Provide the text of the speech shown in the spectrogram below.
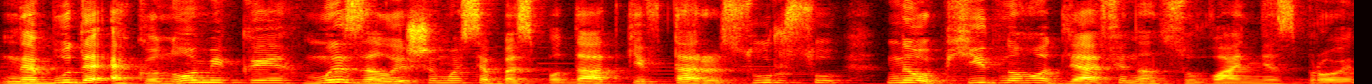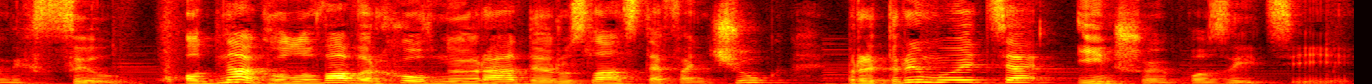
Не буде економіки, ми залишимося без податків та ресурсу, необхідного для фінансування збройних сил. Однак голова Верховної Ради Руслан Стефанчук притримується іншої позиції.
